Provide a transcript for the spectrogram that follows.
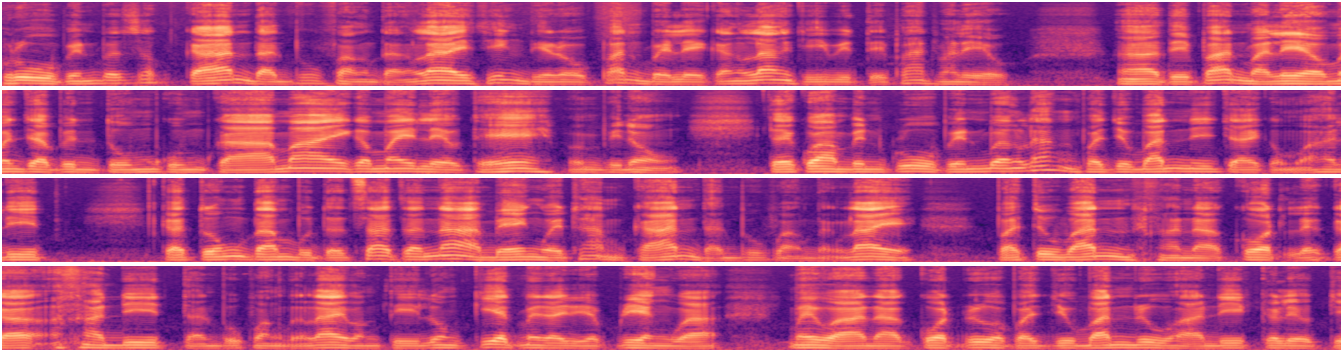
ครูเป็นประสบการณ์ท่านผู้ฟังต่างหลายสิ่งที่เราปั้นไปเลยกลางล่างชีวิตที่พลาดมาเร็วอ่าที่พลาดมาเร็วมันจะเป็นตุ่มกลุ่มกาไม้ก็ไม่เร็วเทพ่อแม่พี่น้อง แต่ความเป็นครูเป็นเบื้องล่างปัจจุบันนี้ใจกับมหาฤทธิ์กระตรงตามบุตรศาสนาแบ่งไว้ท่ามการท่านผู้ฟังทั้งหลาย ปัจจุบันอนาคตแล้วก็อดีตท่านผู้ฟังทั้งหลายบางทีล่วงเกียรติไม่ได้เรียบเรียงว่า ไม่ว่าอนาคตหรือว่าปัจจุบันหรือว่าอดีตก็เร็วเจ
